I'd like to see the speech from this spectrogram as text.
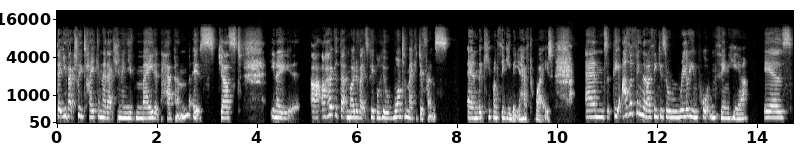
that you've actually taken that action and you've made it happen. It's just you know i hope that that motivates people who want to make a difference and they keep on thinking that you have to wait and the other thing that I think is a really important thing here is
